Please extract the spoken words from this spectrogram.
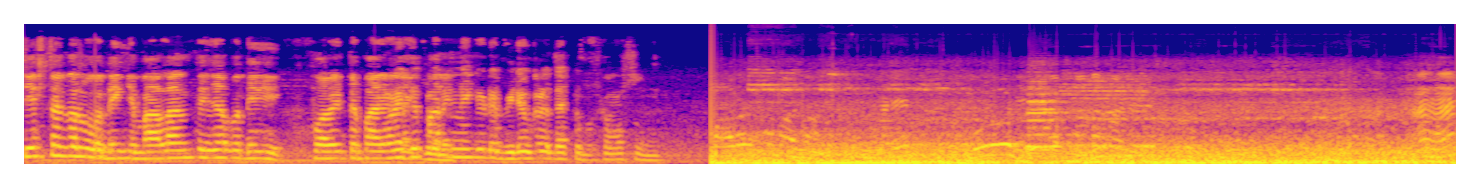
চেষ্টা করব দেখি মাল আনতে যাব দেখি পড়াইতে পারি অনেকে পারি নাকি। নাকি ওটা ভিডিও করে দেখাবো সমস্যা নেই। হ্যাঁ হ্যাঁ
